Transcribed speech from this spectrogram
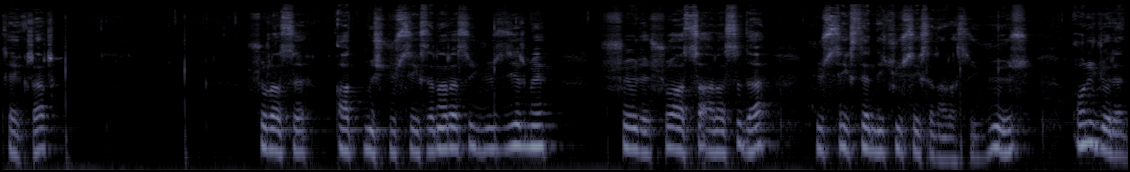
Tekrar. Şurası 60 180 arası 120. Şöyle şu açı arası da 180 ile 280 arası 100. Onu gören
